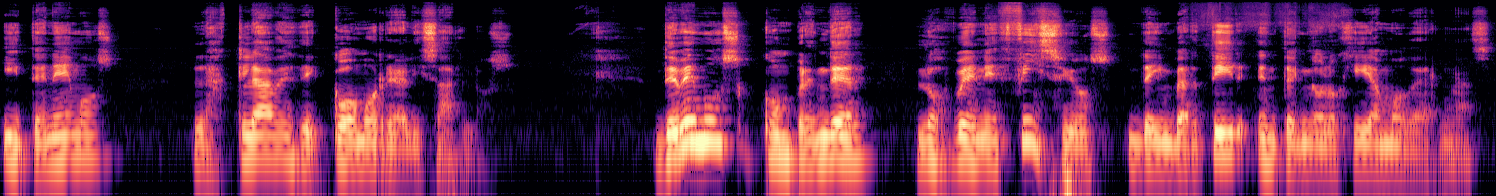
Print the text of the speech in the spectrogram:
y tenemos las claves de cómo realizarlos. Debemos comprender los beneficios de invertir en tecnologías modernas.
